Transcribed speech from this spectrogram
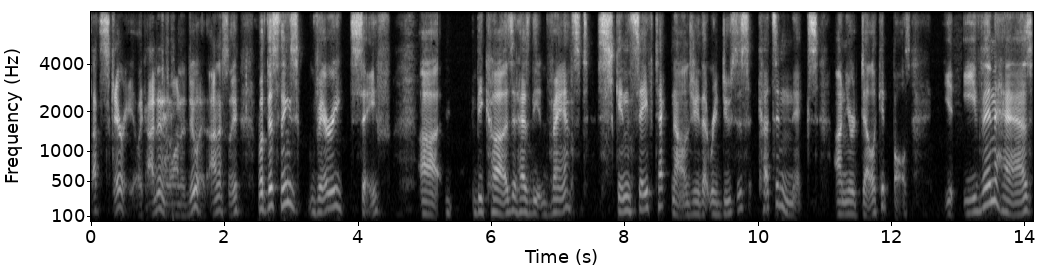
that's scary. Like I didn't want to do it, honestly. But this thing's very safe uh, because it has the advanced skin safe technology that reduces cuts and nicks on your delicate balls. It even has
